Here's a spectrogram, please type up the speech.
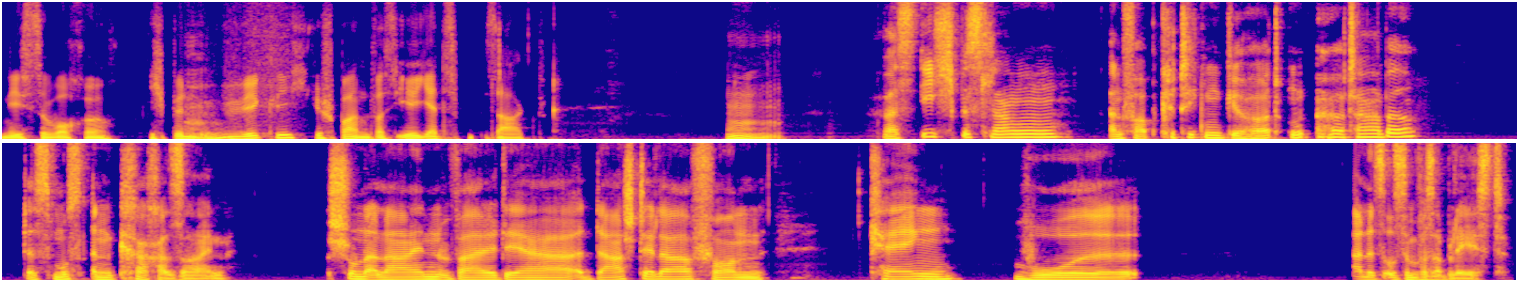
Nächste Woche. Ich bin Mhm. wirklich gespannt, was ihr jetzt sagt. Hm. Was ich bislang an Vorabkritiken gehört und gehört habe, das muss ein Kracher sein. Schon allein, weil der Darsteller von Kang wohl alles aus dem Wasser bläst.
